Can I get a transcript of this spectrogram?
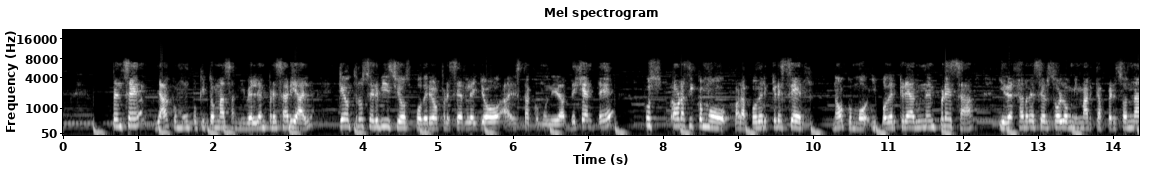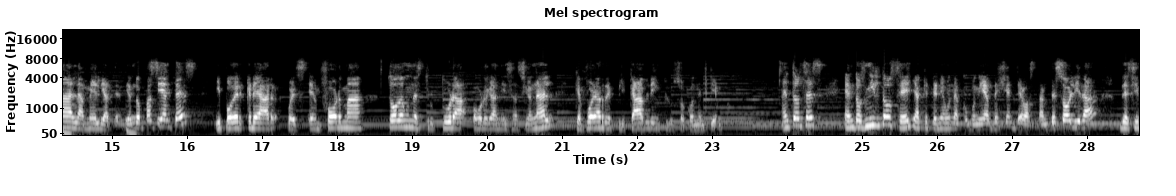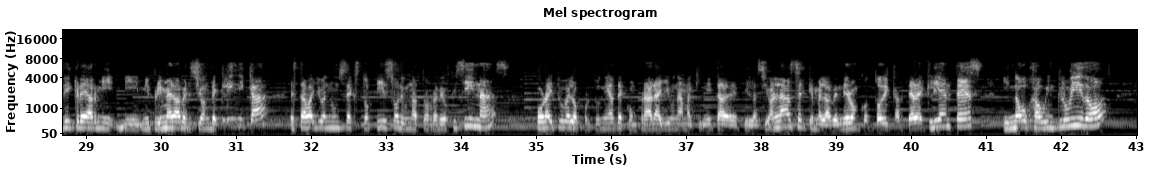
pensé, ya como un poquito más a nivel empresarial, qué otros servicios podría ofrecerle yo a esta comunidad de gente pues ahora sí como para poder crecer, ¿no? Como y poder crear una empresa y dejar de ser solo mi marca personal, Amelia atendiendo pacientes y poder crear pues en forma toda una estructura organizacional que fuera replicable incluso con el tiempo. Entonces, en 2012, ya que tenía una comunidad de gente bastante sólida, decidí crear mi, mi, primera versión de clínica. Estaba yo en un sexto piso de una torre de oficinas por ahí tuve la oportunidad de comprar ahí una maquinita de depilación láser que me la vendieron con todo y cartera de clientes y know-how incluido.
